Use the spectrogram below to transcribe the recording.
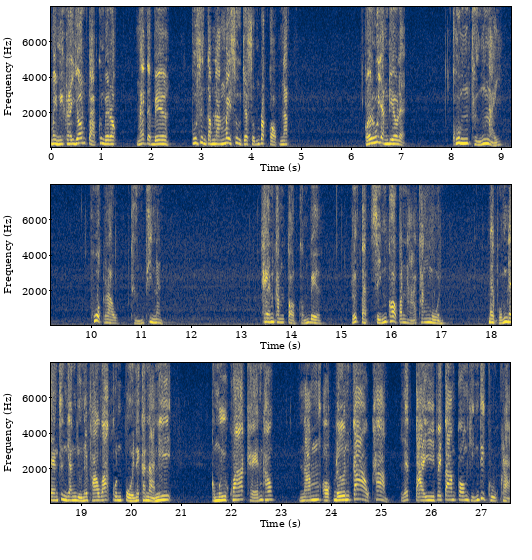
ไม่มีใครย้อนกลับขึ้นไปหรอก แม้แต่เบลผู้ซึ่งกำลังไม่สู้จะสมประกอบนักคอยรู้อย่างเดียวแหละ คุณถึงไหน พวกเราถึงที่นั่น แทนคำตอบของเบล หรือตัดสินข้อปัญหาทั้งมวลแม่ผมแดงซึ่งยังอยู่ในภาวะคนป่วยในขณะนี้ เอามือคว้าแขนเขานำออกเดินก้าวข้าม และไต่ไปตามกองหินที่ครุขระ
